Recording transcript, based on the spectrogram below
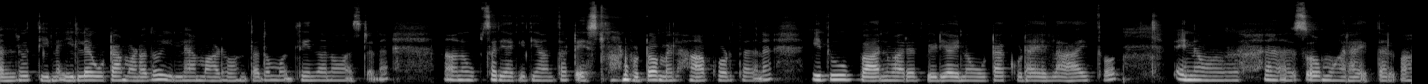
ಅಲ್ಲೂ ತಿನ್ನ ಇಲ್ಲೇ ಊಟ ಮಾಡೋದು, ಇಲ್ಲೇ ಮಾಡುವಂಥದ್ದು ಮೊದಲಿಂದನೂ ಅಷ್ಟೇ ಅವನು, ಉಪ್ಪು ಸರಿಯಾಗಿದೆಯಾ ಅಂತ ಟೇಸ್ಟ್ ಮಾಡಿಬಿಟ್ಟು ಆಮೇಲೆ ಹಾಕ್ಕೊಡ್ತಾ ಇದ್ದಾನೆ. ಇದು ಭಾನುವಾರದ ವಿಡಿಯೋ ಇನ್ನು ಊಟ ಕೂಡ ಎಲ್ಲ ಆಯಿತು. ಇನ್ನು ಸೋಮವಾರ ಇತ್ತಲ್ವಾ?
